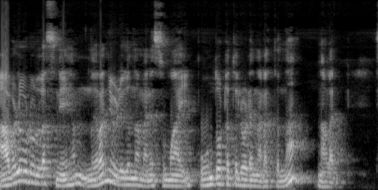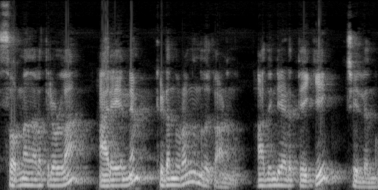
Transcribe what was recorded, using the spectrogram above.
അവളോടുള്ള സ്നേഹം നിറഞ്ഞൊഴുകുന്ന മനസ്സുമായി പൂന്തോട്ടത്തിലൂടെ നടക്കുന്ന നളൻ. സ്വർണ നിറത്തിലുള്ള അരയന്നം കിടന്നുറങ്ങുന്നത് കാണുന്നു. അതിന്റെ അടുത്തേക്ക് ചെല്ലുന്നു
